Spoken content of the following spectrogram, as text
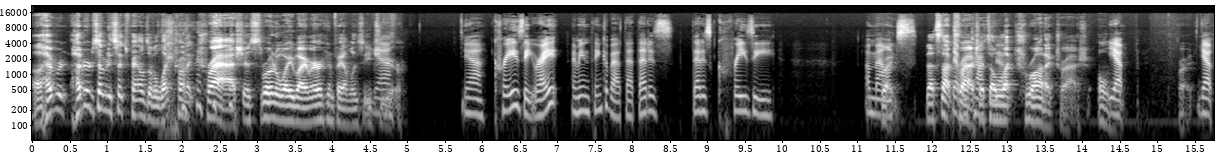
Uh, 176 pounds of electronic trash is thrown away by American families each yeah. year. Yeah, crazy, right? I mean, think about that. That is that is crazy amounts. Right. That's not that trash. That's about. electronic trash. Only. Yep. Right. Yep.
